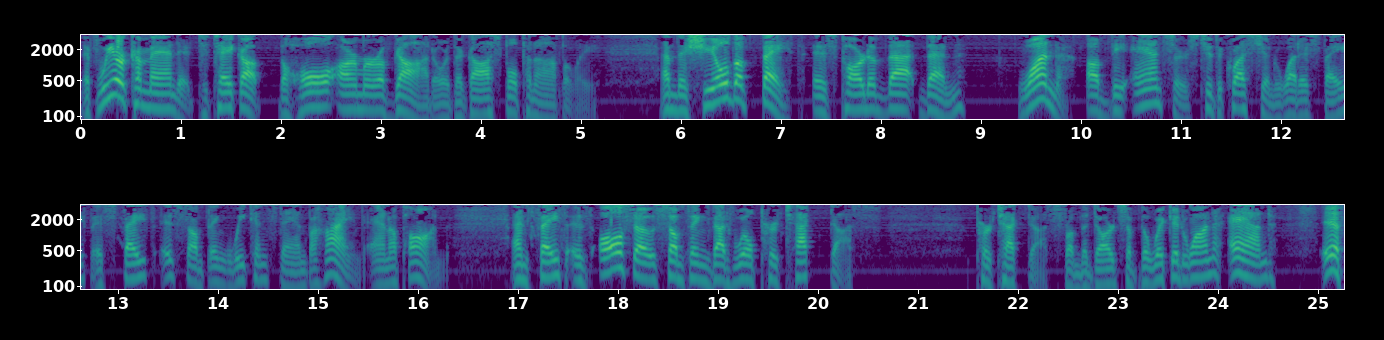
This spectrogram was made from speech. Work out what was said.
If we are commanded to take up the whole armor of God or the gospel panoply, and the shield of faith is part of that, then one of the answers to the question, what is faith, is faith is something we can stand behind and upon. And faith is also something that will protect us. Protect us from the darts of the wicked one. And if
